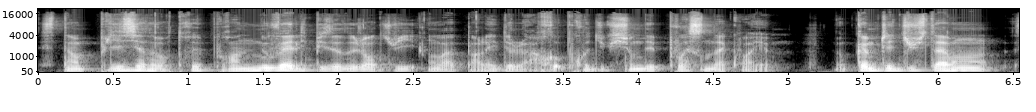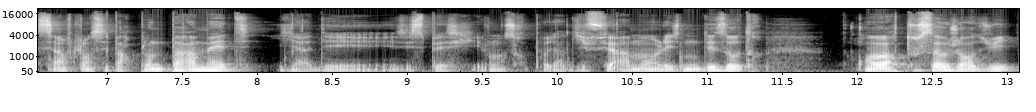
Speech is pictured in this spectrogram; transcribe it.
C'est un plaisir de vous retrouver pour un nouvel épisode aujourd'hui. On va parler de la reproduction des poissons d'aquarium. Donc comme j'ai dit juste avant, c'est influencé par plein de paramètres. Il y a des espèces qui vont se reproduire différemment les unes des autres. Donc on va voir tout ça aujourd'hui.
